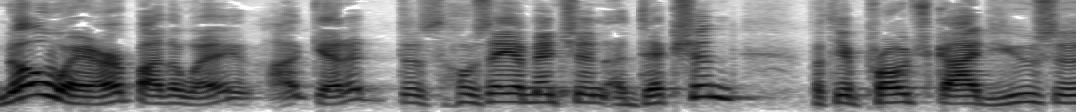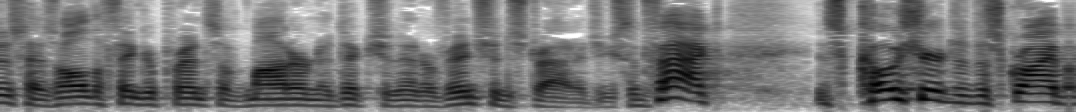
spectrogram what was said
Nowhere, by the way, I get it, does Hosea mention addiction, but the approach God uses has all the fingerprints of modern addiction intervention strategies. In fact, it's kosher to describe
